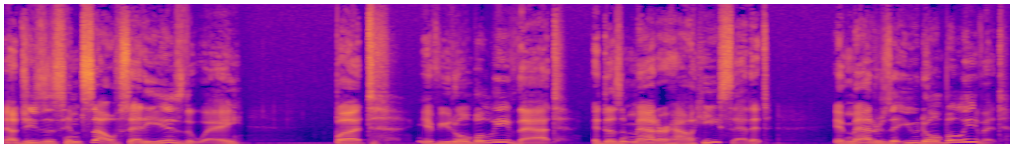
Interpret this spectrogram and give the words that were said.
Now Jesus himself said he is the way, but if you don't believe that, it doesn't matter how he said it. It matters that you don't believe it.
